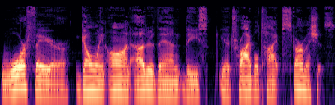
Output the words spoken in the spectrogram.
warfare going on other than these you know, tribal type skirmishes,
